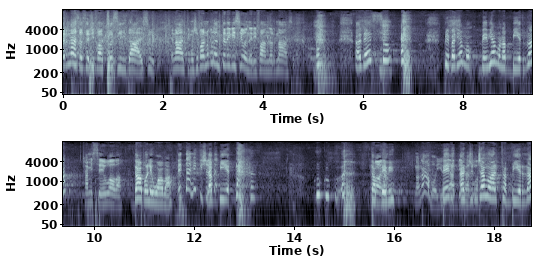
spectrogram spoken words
Il naso si rifà così, dai, su. E un attimo, ci fanno pure in televisione, rifanno il naso. Adesso prepariamo, beviamo la birra, Ci ha messo le uova. dopo le uova. E dai, mettici La la... birra. Cu, cu, cu. Dopo buona? bevi. Non la voglio. Bevi, la birra tua. aggiungiamo altra birra.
